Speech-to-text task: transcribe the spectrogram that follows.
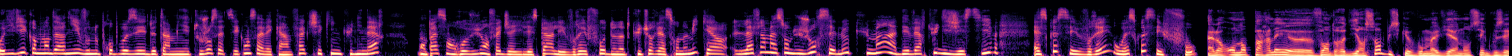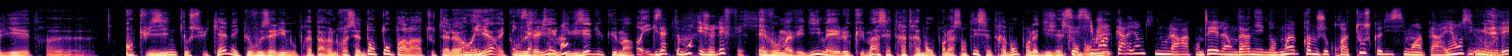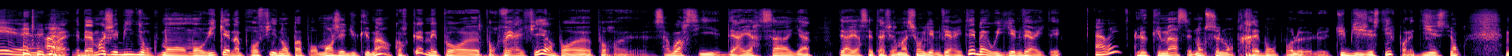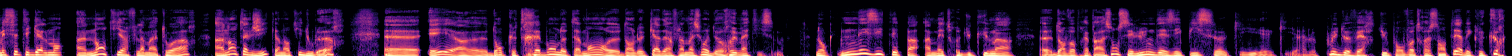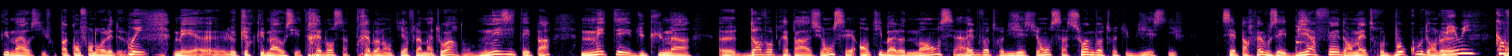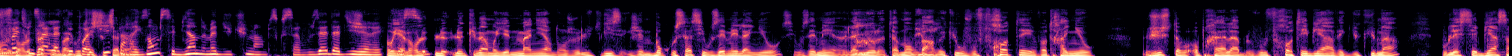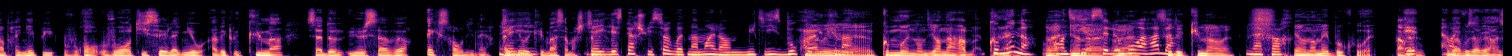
Olivier, comme l'an dernier, vous nous proposez de terminer toujours cette séquence avec un fact-checking culinaire. On passe en revue, en fait, j'allais l'espère, les vrais faux de notre culture gastronomique. Alors, l'affirmation du jour, c'est le cumin a des vertus digestives. Est-ce que c'est vrai ou est-ce que c'est faux? Alors, on en parlait euh, vendredi ensemble, puisque vous m'aviez annoncé que vous alliez être euh, en cuisine tout ce week-end et que vous alliez nous préparer une recette dont on parlera tout à l'heure Oui, d'ailleurs et que vous alliez utiliser du cumin. Exactement, et je l'ai fait. Et vous m'avez dit, mais le cumin, c'est très très bon pour la santé, c'est très bon pour la digestion. C'est Simon Abkarian qui nous l'a raconté l'an dernier. Donc moi, comme je crois tout ce que dit Simon Abkarian, si vous voulez... euh. Ouais, eh ben moi j'ai mis donc mon, mon week-end à profit non pas pour manger du cumin encore que mais pour euh, pour vérifier hein, pour euh, pour savoir si derrière ça il y a derrière cette affirmation il y a une vérité ben oui il y a une vérité Ah oui? Le cumin c'est non seulement très bon pour le, le tube digestif pour la digestion mais c'est également un anti-inflammatoire un antalgique un antidouleur euh, et euh, donc très bon notamment euh, dans le cas d'inflammation et de rhumatisme. Donc n'hésitez pas à mettre du cumin dans vos préparations. C'est l'une des épices qui qui a le plus de vertus pour votre santé avec le curcuma aussi. Il faut pas confondre les deux Oui. mais euh, le curcuma aussi est très bon, c'est un très bon anti-inflammatoire, donc n'hésitez pas, mettez du cumin dans vos préparations, c'est anti-ballonnement, ça aide votre digestion, ça soigne votre tube digestif, c'est parfait, vous avez bien fait d'en mettre beaucoup dans le... Mais oui, quand vous faites une salade de pois chiches, par exemple, c'est bien de mettre du cumin parce que ça vous aide à digérer. Oui, alors le, le, le cumin, moi, il y a une manière dont je l'utilise et que j'aime beaucoup ça. Si vous aimez l'agneau, si vous aimez euh, l'agneau notamment au bah oui. barbecue, vous frottez votre agneau juste au, préalable, vous le frottez bien avec du cumin, vous laissez bien s'imprégner, puis vous, vous rôtissez l'agneau avec le cumin, ça donne une saveur extraordinaire. Agneau et cumin, ça marche très bien. l'espère, je suis sûre que votre maman, elle en utilise beaucoup Ah du oui, cumin. euh, kumun, on dit en arabe. Commune Ouais, On dit, c'est le ouais, mot arabe C'est le cumin, ouais. D'accord. Et on en met beaucoup, ouais. Parfait. Et- Eh ben, vous avez raison.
